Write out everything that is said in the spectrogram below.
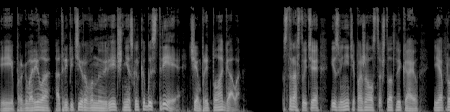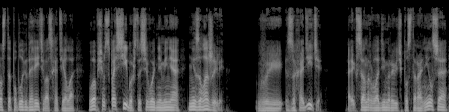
и проговорила отрепетированную речь несколько быстрее, чем предполагала. «Здравствуйте. Извините, пожалуйста, что отвлекаю. Я просто поблагодарить вас хотела. В общем, спасибо, что сегодня меня не заложили». «Вы заходите». Александр Владимирович посторонился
